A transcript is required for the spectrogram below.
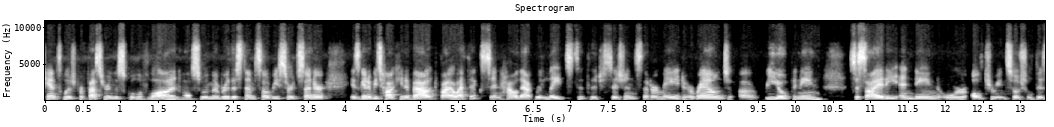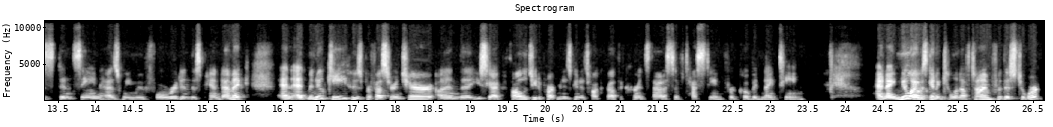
Chancellor's professor in the School of Law and also a member of the Stem Cell Research Center, is going to be talking about bioethics and how that relates to the decisions that are made around uh, reopening society, ending or altering social distancing as we move forward in this pandemic. And Ed Monuki, who's professor and chair in the UCI Pathology Department, is going to talk about the current status of testing for COVID 19 and I knew I was going to kill enough time for this to work.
